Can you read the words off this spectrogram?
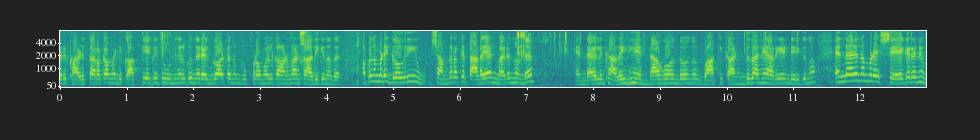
ഒരു കഴുത്തറക്കാൻ വേണ്ടി കത്തിയൊക്കെ ചൂണ്ടി നിൽക്കുന്ന രംഗമായിട്ട് നമുക്ക് പ്രൊമോയിൽ കാണുവാൻ സാധിക്കുന്നത്. അപ്പോൾ നമ്മുടെ ഗൗരിയും ശങ്കറൊക്കെ തടയാൻ വരുന്നുണ്ട്. എന്തായാലും കഥ ഇനി എന്താകുമെന്ന് തോന്നുന്നു. ബാക്കി കണ്ടു തന്നെ അറിയേണ്ടിയിരിക്കുന്നു. എന്തായാലും നമ്മുടെ ശേഖരനും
